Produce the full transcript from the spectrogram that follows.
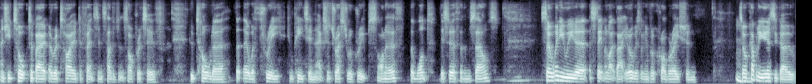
and she talked about a retired Defence Intelligence operative who told her that there were three competing extraterrestrial groups on Earth that want this Earth for themselves. So when you read a, a statement like that, you're always looking for corroboration. Mm-hmm. So a couple of years ago,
